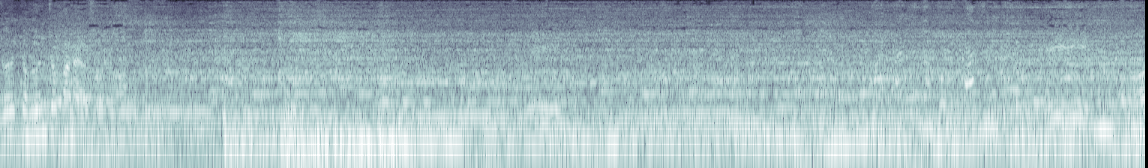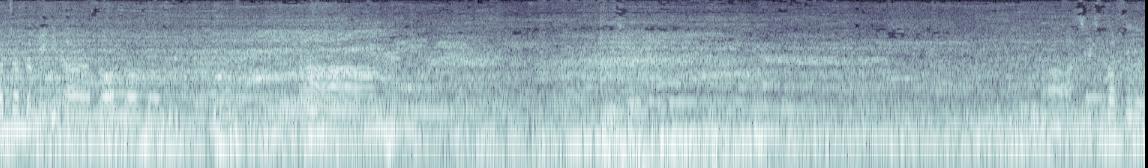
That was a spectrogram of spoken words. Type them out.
ずっと踏んちょかないよそれは。ちょっと右あそうそうそう。あああアシストするわ。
